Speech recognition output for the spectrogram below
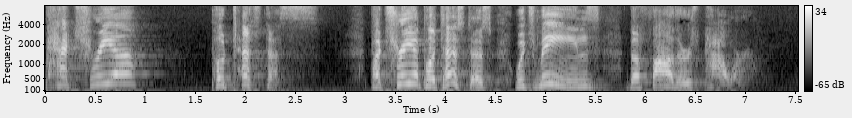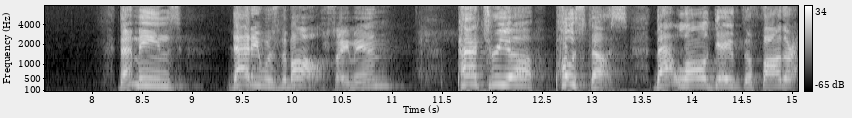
patria potestas. Patria potestas, which means the father's power. That means daddy was the boss, amen? Patria potestas. That law gave the father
